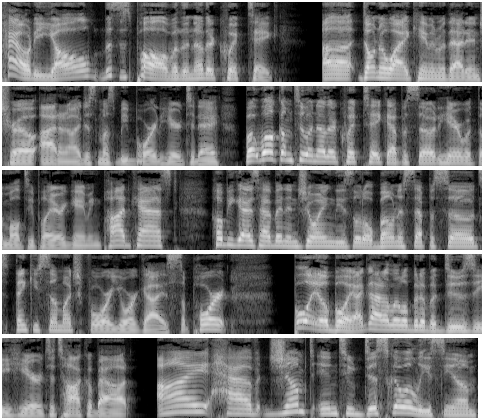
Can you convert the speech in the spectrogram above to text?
Howdy, y'all. This is Paul with another quick take. Uh, don't know why I came in with that intro. I don't know. I just must be bored here today. But welcome to another quick take episode here with the Multiplayer Gaming Podcast. Hope you guys have been enjoying these little bonus episodes. Thank you so much for your guys' support. Boy, oh boy, I got a little bit of a doozy here to talk about. I have jumped into Disco Elysium.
